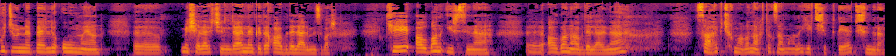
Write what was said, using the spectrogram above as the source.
Bu cür nə bəlli olmayan e, meşələr içində nə qədər abidələrimiz var ki, Alban irsinə, e, Alban abidələrinə sahib çıxmağın artıq zamanı yetişib deyə düşünürəm.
